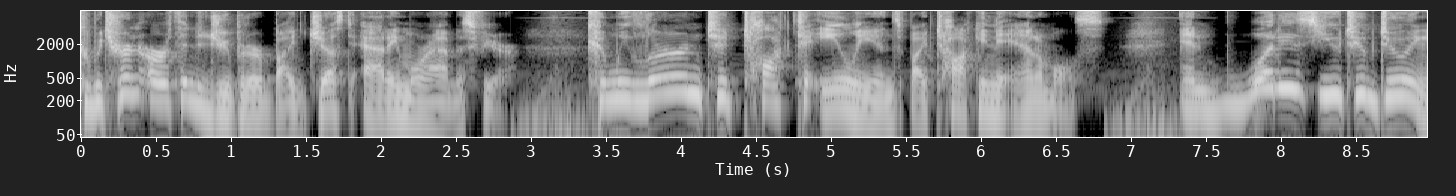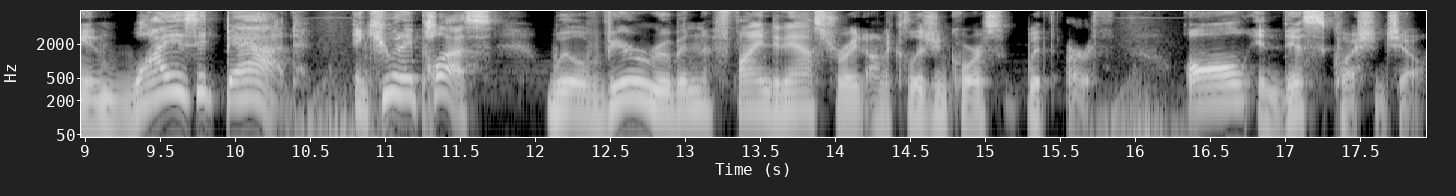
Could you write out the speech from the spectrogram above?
Could we turn Earth into Jupiter by just adding more atmosphere? Can we learn to talk to aliens by talking to animals? And what is YouTube doing and why is it bad? In Q&A Plus, will Vera Rubin find an asteroid on a collision course with Earth? All in this question show.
